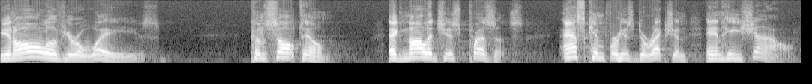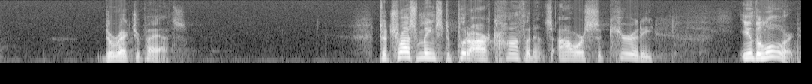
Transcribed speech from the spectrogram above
In all of your ways, consult Him, acknowledge His presence, ask Him for His direction, and He shall direct your paths. To trust means to put our confidence, our security in the Lord.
